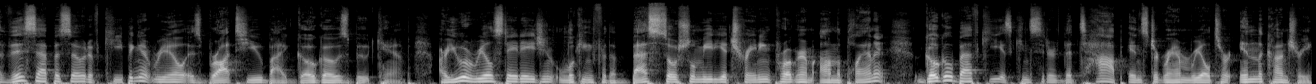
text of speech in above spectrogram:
This episode of Keeping It Real is brought to you by GoGo's Bootcamp. Are you a real estate agent looking for the best social media training program on the planet? GoGo Bethke is considered the top Instagram realtor in the country,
